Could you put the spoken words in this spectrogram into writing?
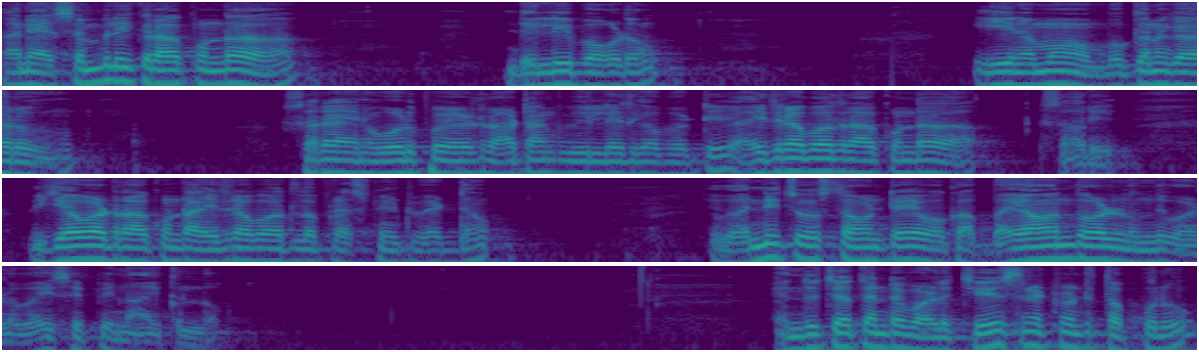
కానీ అసెంబ్లీకి రాకుండా ఢిల్లీ పోవడం ఈయనేమో బుగ్గన గారు సరే ఆయన ఓడిపోయాడు రావడానికి వీల్లేదు కాబట్టి హైదరాబాద్ రాకుండా సారీ విజయవాడ రాకుండా హైదరాబాద్లో ప్రెస్ మీట్ పెట్టడం ఇవన్నీ చూస్తూ ఉంటే ఒక భయాందోళన ఉంది వాళ్ళ వైసీపీ నాయకుల్లో. ఎందుచేతంటే వాళ్ళు చేసినటువంటి తప్పులు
